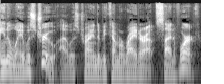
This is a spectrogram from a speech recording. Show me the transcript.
in a way was true. I was trying to become a writer outside of work.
